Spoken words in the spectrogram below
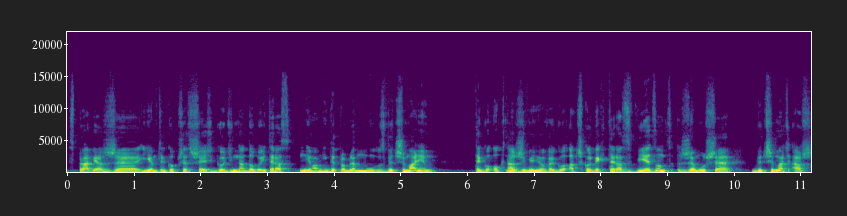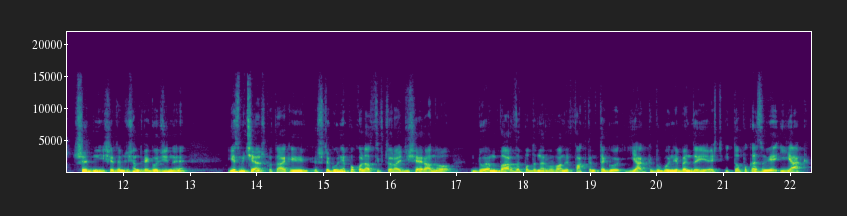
sprawia, że jem tylko przez 6 godzin na dobę. I teraz nie mam nigdy problemu z wytrzymaniem tego okna żywieniowego, aczkolwiek teraz wiedząc, że muszę wytrzymać aż 3 dni, 72 godziny, jest mi ciężko, tak? I szczególnie po kolacji wczoraj, dzisiaj rano, byłem bardzo podenerwowany faktem tego, jak długo nie będę jeść, i to pokazuje, jak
